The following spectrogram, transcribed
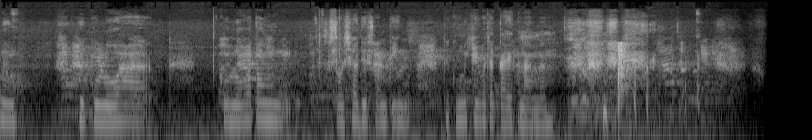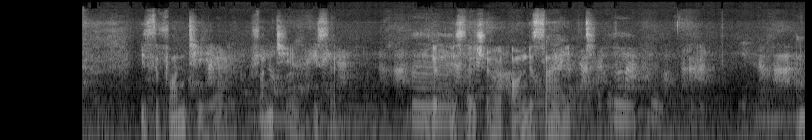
มึงคือกูรู้ว่า กูรู้ว่าต้อง social distancing แต่กูไม่คิดว่าจะไกลขนาดนั้น It's a frontier. Frontier is uh, the researcher on the site and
